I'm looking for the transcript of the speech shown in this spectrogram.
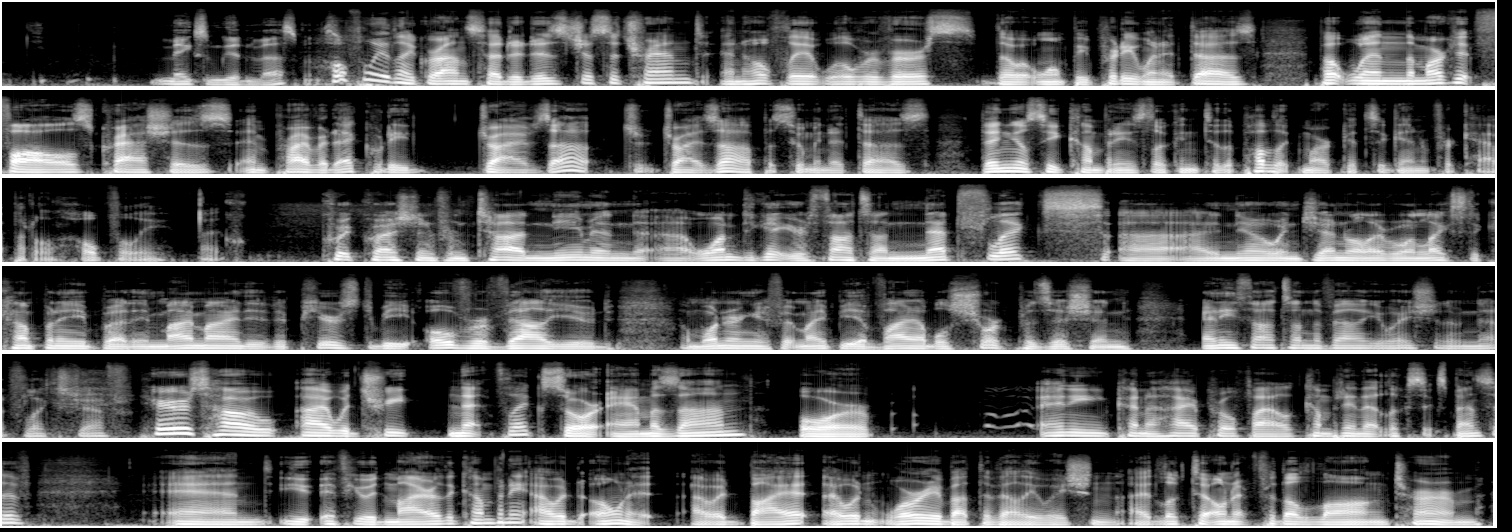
Make some good investments. Hopefully, like Ron said, it is just a trend, and hopefully it will reverse, though it won't be pretty when it does. But when the market falls, crashes, and private equity drives up, dr- dries up, assuming it does, then you'll see companies looking to the public markets again for capital. Hopefully, but Quick question from Todd Neiman. Uh, wanted to get your thoughts on Netflix. Uh, I know in general everyone likes the company, but in my mind it appears to be overvalued. I'm wondering if it might be a viable short position. Any thoughts on the valuation of Netflix, Jeff? here's how I would treat Netflix or Amazon or any kind of high profile company that looks expensive. And you, if you admire the company, I would own it. I would buy it. I wouldn't worry about the valuation. I'd look to own it for the long term.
